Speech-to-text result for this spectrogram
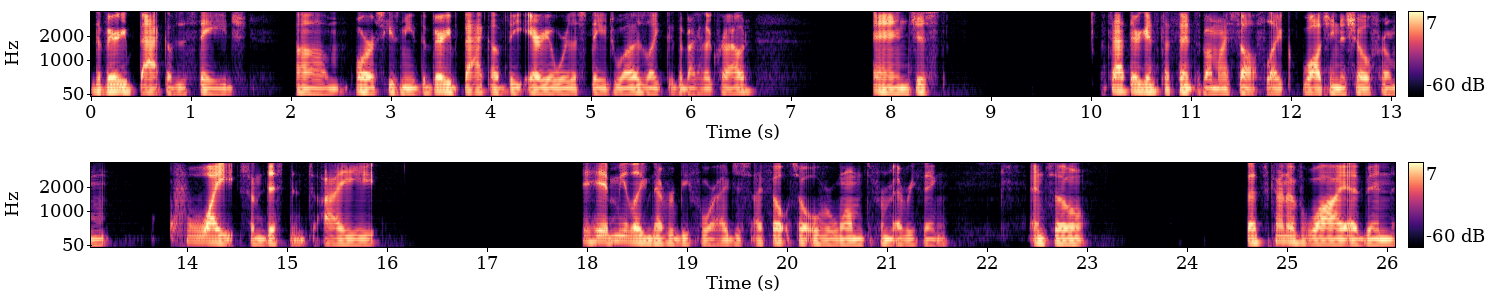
the very back of the stage um, or excuse me, the very back of the area where the stage was, like in the back of the crowd, and just sat there against the fence by myself, like watching the show from quite some distance. I it hit me like never before. I just I felt so overwhelmed from everything. And so that's kind of why I've been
